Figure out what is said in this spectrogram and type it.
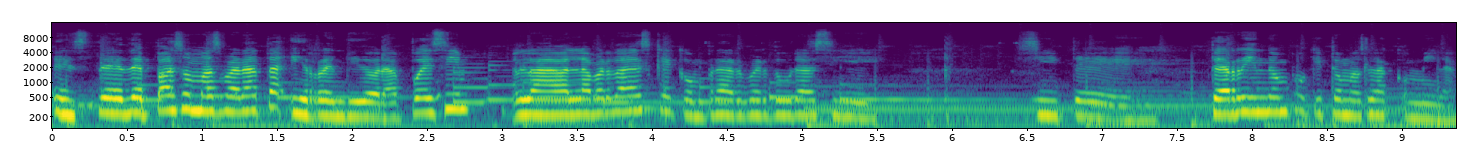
Este, de paso más barata y rendidora. Pues sí, la, la verdad es que comprar verduras sí, sí te, te rinde un poquito más la comida.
